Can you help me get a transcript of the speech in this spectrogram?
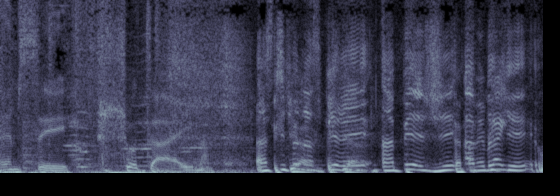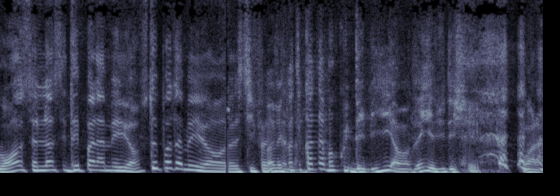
RMC Showtime. Un Stephen inspiré, un PSG appliqué. Bon, celle-là, c'était pas la meilleure. C'était pas ta meilleure, euh, Stephen. Ouais, mais celle-là. quand, quand t'as beaucoup de débit, à un moment donné, il y a du déchet. voilà.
